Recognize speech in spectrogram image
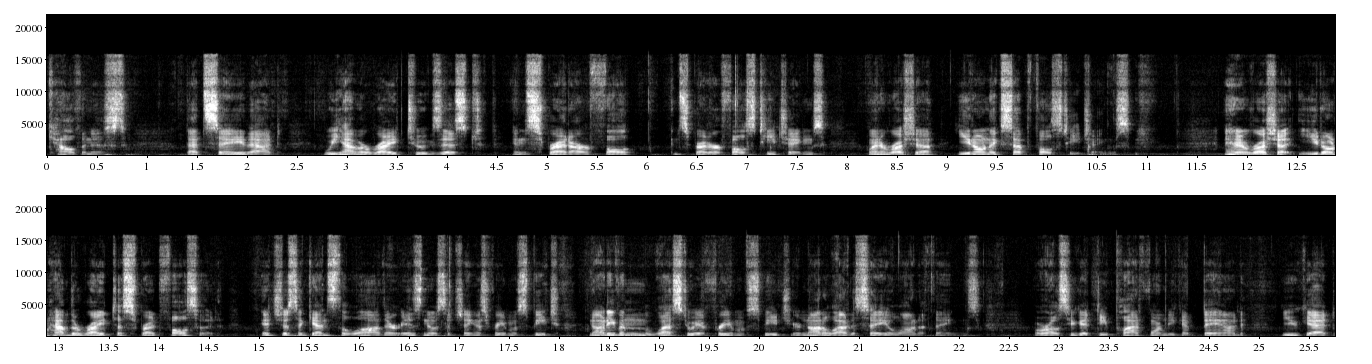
Calvinists that say that we have a right to exist and spread our fault and spread our false teachings when in Russia, you don't accept false teachings. And in Russia, you don't have the right to spread falsehood. It's just against the law. There is no such thing as freedom of speech. Not even in the West do we have freedom of speech. You're not allowed to say a lot of things, or else you get deplatformed, you get banned, you get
